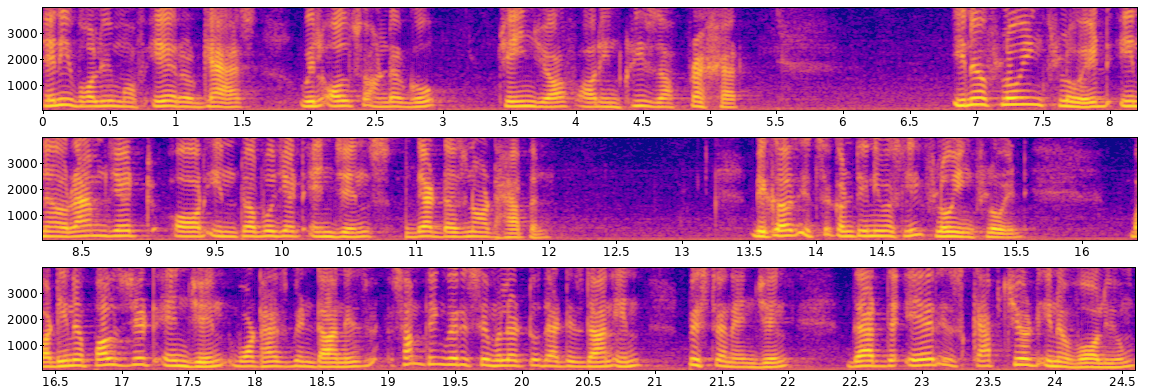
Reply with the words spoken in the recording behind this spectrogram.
any volume of air or gas will also undergo change of or increase of pressure. In a flowing fluid, in a ramjet or in turbojet engines, that does not happen, because it is a continuously flowing fluid. But in a pulse jet engine, what has been done is something very similar to that is done in piston engine, that the air is captured in a volume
